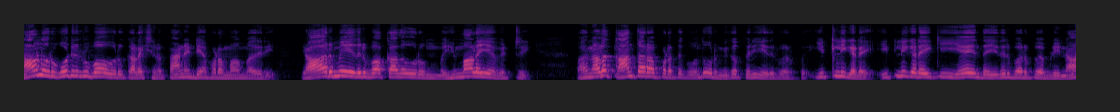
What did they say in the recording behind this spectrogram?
நானூறு கோடி ரூபாய் ஒரு கலெக்ஷன் பேன் இண்டியா படமாக மாதிரி. யாருமே எதிர்பார்க்காத ஒரு ஹிமாலய வெற்றி. அதனால் காந்தாரா படத்துக்கு வந்து ஒரு மிகப்பெரிய எதிர்பார்ப்பு. இட்லி கடை. இட்லி கடைக்கு ஏன் இந்த எதிர்பார்ப்பு அப்படின்னா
